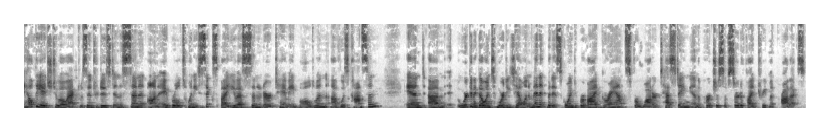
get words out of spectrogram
Healthy H2O Act was introduced in the Senate on April 26 by U.S. Senator Tammy Baldwin of Wisconsin. And um, we're going to go into more detail in a minute, but it's going to provide grants for water testing and the purchase of certified treatment products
